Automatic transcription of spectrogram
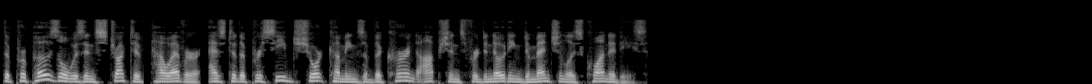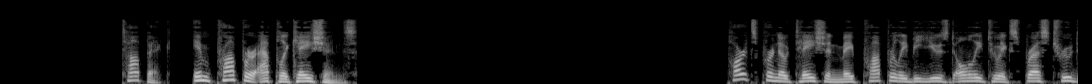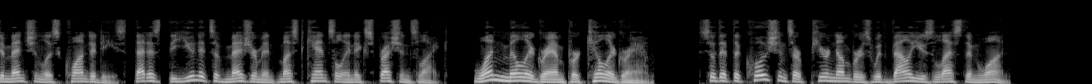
The proposal was instructive, however, as to the perceived shortcomings of the current options for denoting dimensionless quantities. Improper applications Parts per notation may properly be used only to express true dimensionless quantities, that is, the units of measurement must cancel in expressions like 1 mg per kilogram, so that the quotients are pure numbers with values less than 1.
